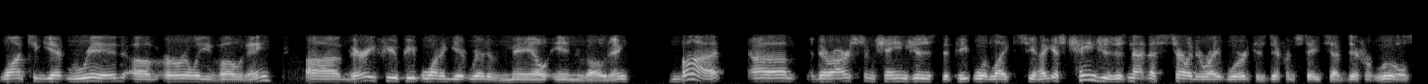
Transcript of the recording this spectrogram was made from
want to get rid of early voting. Uh, very few people want to get rid of mail in voting. But um, there are some changes that people would like to see, and I guess changes is not necessarily the right word because different states have different rules.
